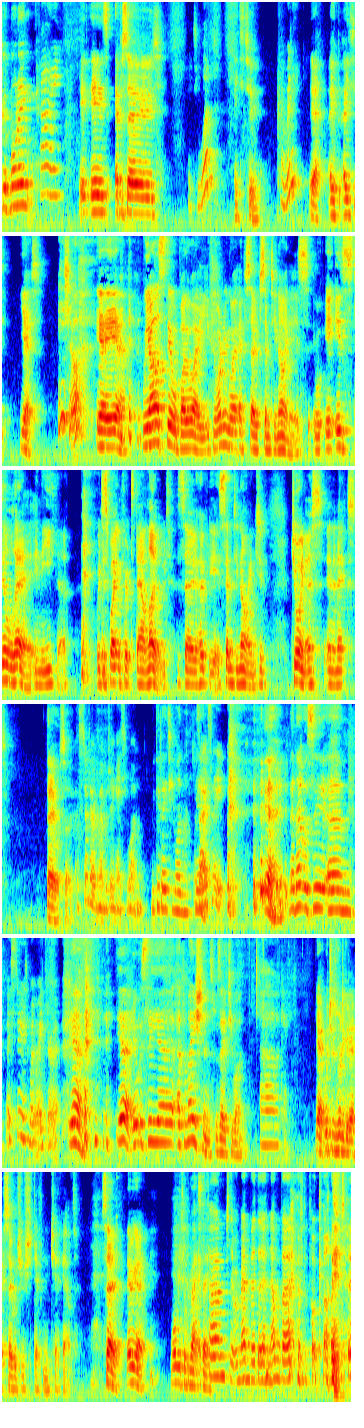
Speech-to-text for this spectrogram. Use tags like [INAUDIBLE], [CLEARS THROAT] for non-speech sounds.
good morning. Hi. It is episode 81? 82. Oh, really? Yeah, 80. Yes. Are you sure? Yeah, yeah, yeah. [LAUGHS] we are still, by the way, if you're wondering where episode 79 is, it is still there in the ether. We're just [LAUGHS] waiting for it to download. So hopefully it's 79. You should join us in the next day or so. I still don't remember doing 81. We did 81. Was yeah. I asleep? [LAUGHS] yeah. [LAUGHS] No, that was the, um, I snoozed my way through it. yeah. [LAUGHS] Yeah, it was the uh, affirmations was 81. Oh, okay. Yeah, which was a really good episode, which you should definitely check out. So there we go. What are we talking I about today? affirmed to remember the number [LAUGHS] of the podcast.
